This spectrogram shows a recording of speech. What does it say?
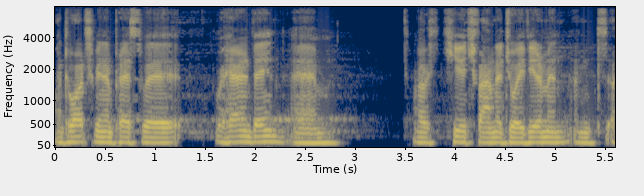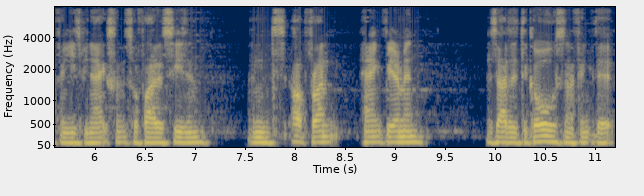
on to watch. Been impressed with with Heerenveen. Um, I'm a huge fan of Joey Veerman, and I think he's been excellent so far this season. And up front, Henk Veerman has added the goals, and I think that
